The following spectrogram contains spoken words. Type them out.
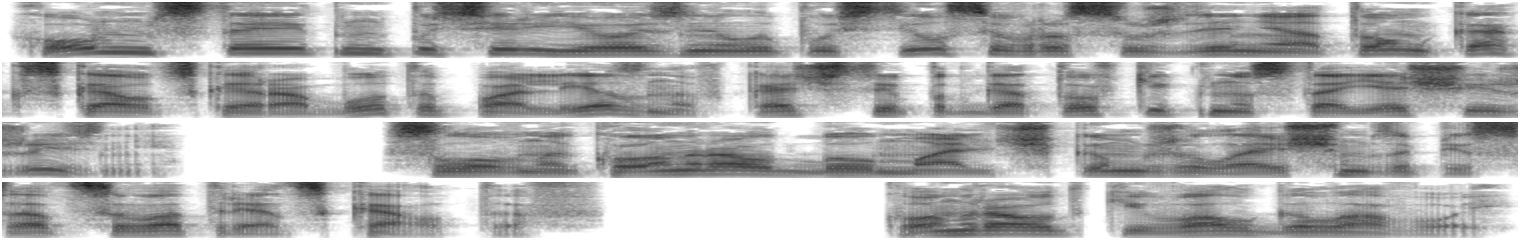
Холмстейтон посерьезнел и пустился в рассуждение о том, как скаутская работа полезна в качестве подготовки к настоящей жизни. Словно Конрауд был мальчиком, желающим записаться в отряд скаутов. Конрауд кивал головой.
